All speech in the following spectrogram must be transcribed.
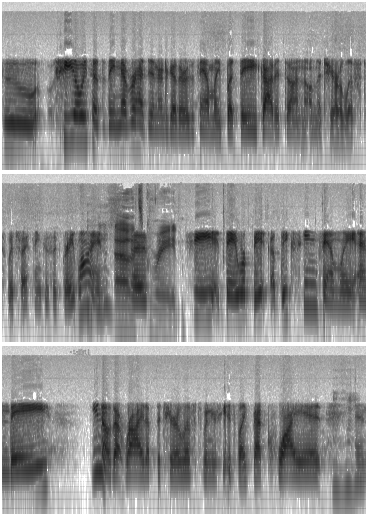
who she always said that they never had dinner together as a family, but they got it done on the chairlift, which I think is a great line. oh, that's great. She, they were big, a big skiing family, and they, you know, that ride up the chairlift when you're, it's like that quiet, mm-hmm. and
